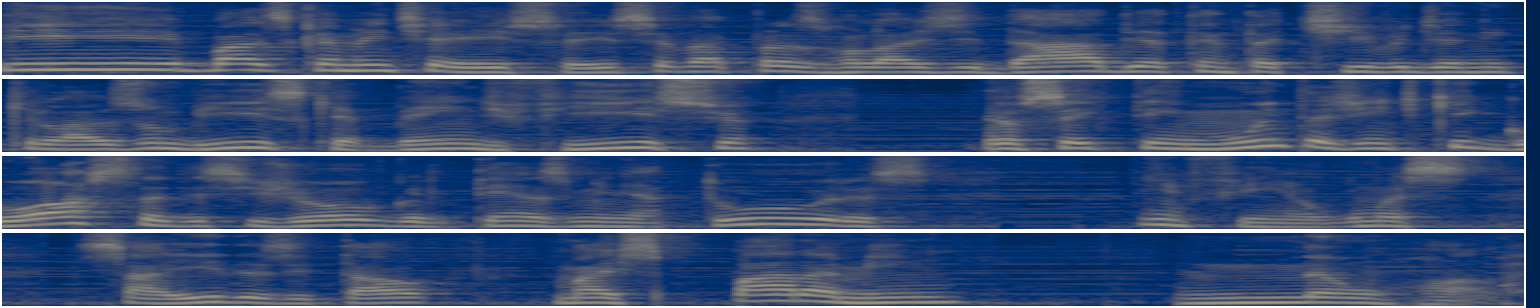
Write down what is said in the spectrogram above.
E basicamente é isso. Aí você vai para as rolagens de dado e a tentativa de aniquilar os zumbis, que é bem difícil. Eu sei que tem muita gente que gosta desse jogo, ele tem as miniaturas, enfim, algumas saídas e tal, mas para mim não rola.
